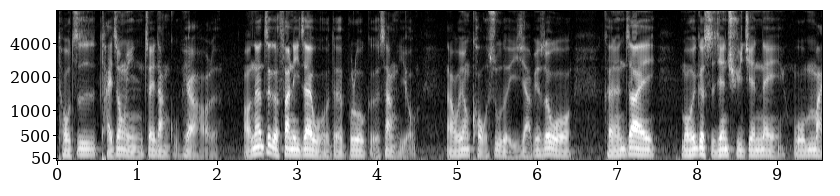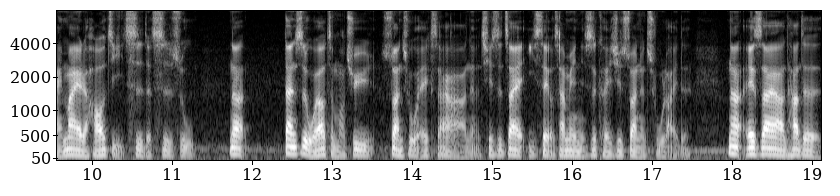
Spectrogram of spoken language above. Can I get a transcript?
投资台中银这档股票好了，好，那这个范例在我的部落格上有，那我用口述了一下，比如说我可能在某一个时间区间内，我买卖了好几次的次数，那但是我要怎么去算出 XIR 呢？其实，在 Excel 上面你是可以去算得出来的。那 XIR 它的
